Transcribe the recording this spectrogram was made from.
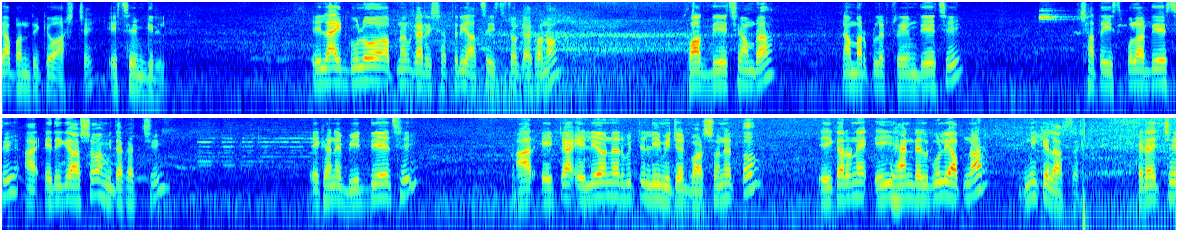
জাপান থেকেও আসছে, এই সেম গ্রিল এই লাইটগুলো আপনার গাড়ির সাথেই আছে স্টক এখনও ফাঁক দিয়েছি আমরা নাম্বার প্লেট ফ্রেম দিয়েছি, সাথে স্পলার দিয়েছি। আর এদিকে আসো, আমি দেখাচ্ছি। এখানে বিট দিয়েছি। আর এটা এলিয়নের বিটে লিমিটেড ভার্সনের তো। এই কারণে এই হ্যান্ডেলগুলি আপনার নিকেল আছে। এটা হচ্ছে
